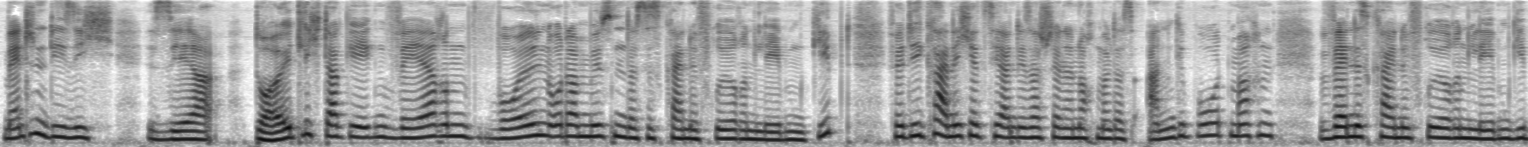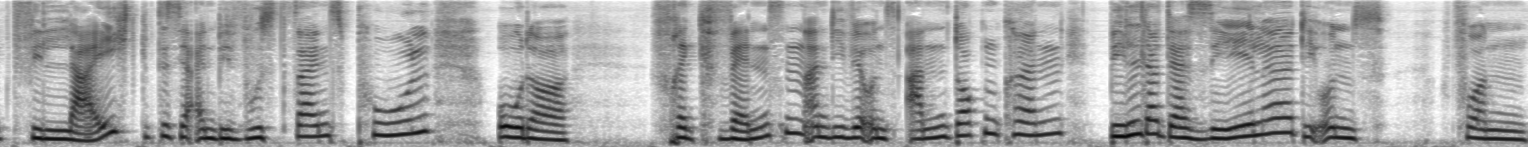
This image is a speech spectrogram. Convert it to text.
Menschen, die sich sehr deutlich dagegen wehren wollen oder müssen, dass es keine früheren Leben gibt. Für die kann ich jetzt hier an dieser Stelle nochmal das Angebot machen. Wenn es keine früheren Leben gibt, vielleicht gibt es ja einen Bewusstseinspool oder Frequenzen, an die wir uns andocken können, Bilder der Seele, die uns von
